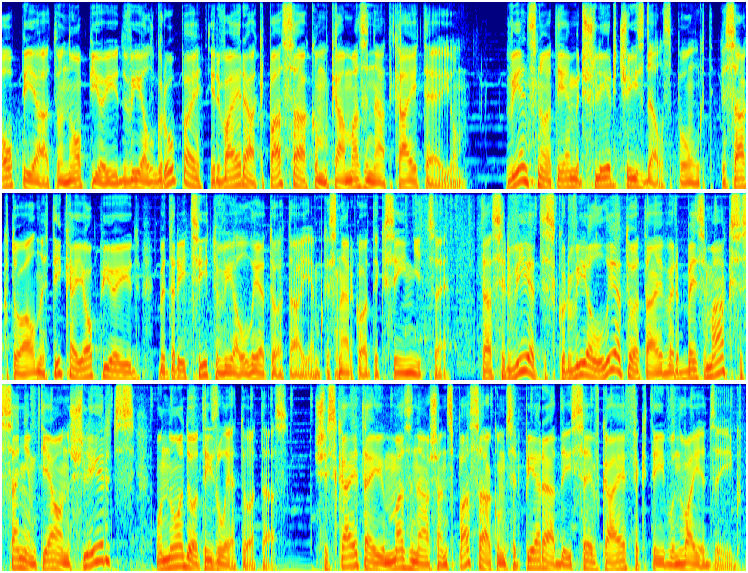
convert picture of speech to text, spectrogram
opiātu un opioīdu vielu grupai ir vairāki pasākumi, kā mazināt kaitējumu. Viens no tiem ir šķirču izdales punkti, kas aktuāli ne tikai opioīdu, bet arī citu vielu lietotājiem, kas narkotikas injicē. Tās ir vietas, kur vielu lietotāji var bez maksas saņemt jaunas šķirces un nodot izlietotās. Šis kaitējuma mazināšanas pasākums ir pierādījis sevi kā efektīvu un vajadzīgu.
